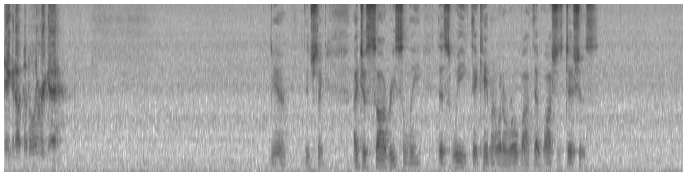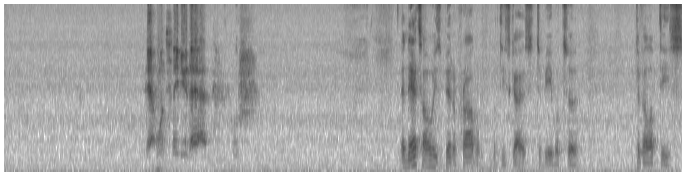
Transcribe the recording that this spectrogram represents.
taking out the delivery guy. Yeah, interesting. I just saw recently this week they came out with a robot that washes dishes. Yeah, once they do that, oof, And that's always been a problem with these guys to be able to develop these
